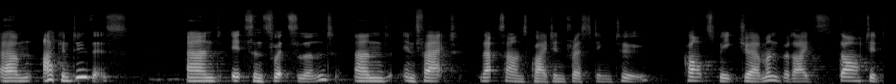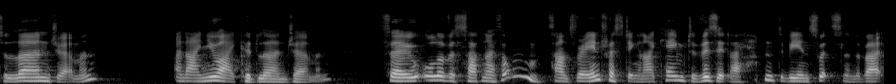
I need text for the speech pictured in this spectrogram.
um, I can do this. And it's in Switzerland. And in fact, that sounds quite interesting too. Can't speak German, but I'd started to learn German. And I knew I could learn German. So all of a sudden I thought, hmm, sounds very interesting. And I came to visit. I happened to be in Switzerland about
